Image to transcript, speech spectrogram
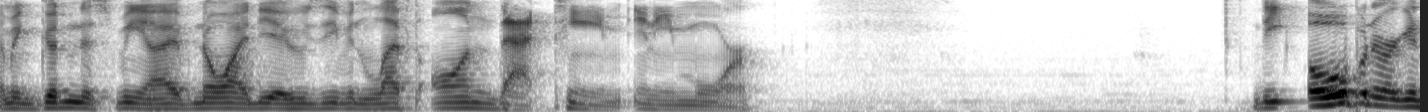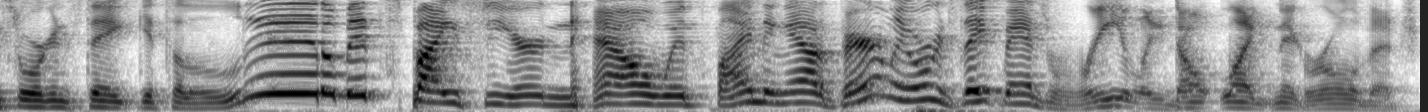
I mean, goodness me, I have no idea who's even left on that team anymore. The opener against Oregon State gets a little bit spicier now with finding out apparently Oregon State fans really don't like Nick Rolovich.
